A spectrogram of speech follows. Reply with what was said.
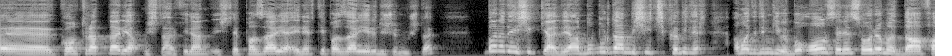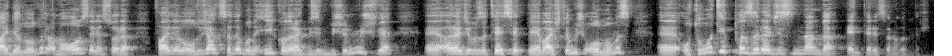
E, kontratlar yapmışlar filan. İşte pazar ya NFT pazar yeri düşünmüşler. Bana değişik geldi ya. Bu buradan bir şey çıkabilir. Ama dediğim gibi bu 10 sene sonra mı daha faydalı olur? Ama 10 sene sonra faydalı olacaksa da bunu ilk olarak bizim düşünmüş ve e, aracımızı test etmeye başlamış olmamız e, otomotiv pazarı açısından da enteresan olabilir.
